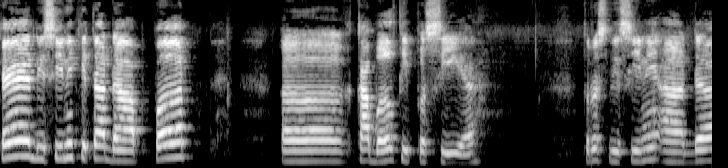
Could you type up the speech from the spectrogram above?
Oke, di sini kita dapat uh, kabel tipe C ya. Terus di sini ada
